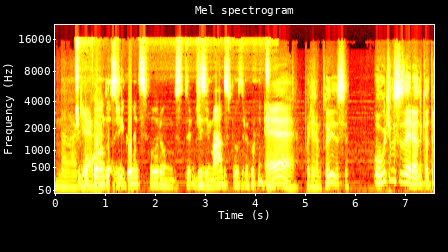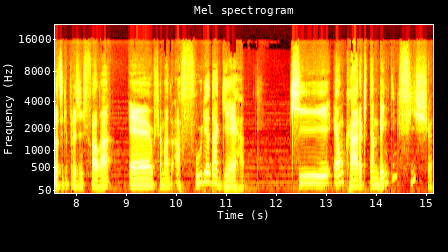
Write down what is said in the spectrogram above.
na tipo guerra. quando os gigantes foram dizimados pelos dragões. É, por exemplo, isso. O último suzerano que eu trouxe aqui pra gente falar é o chamado A Fúria da Guerra. Que é um cara que também tem ficha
